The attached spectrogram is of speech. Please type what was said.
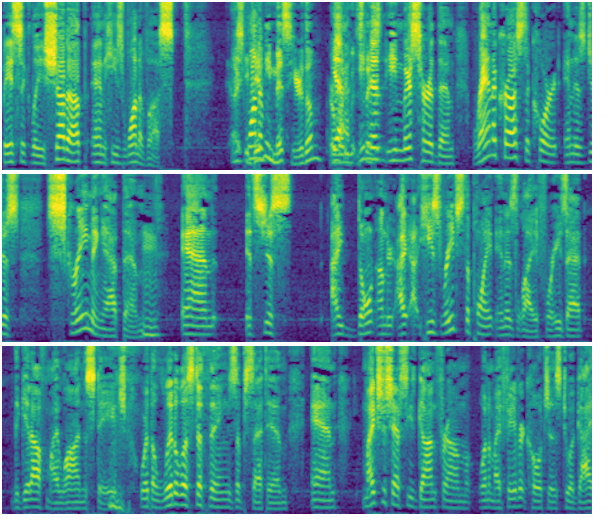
basically, "Shut up!" and he's one of us. He's Uh, one Didn't of he mishear them? Or yeah, what he he, mis- he misheard them, ran across the court, and is just screaming at them. Mm-hmm. And it's just, I don't under. I, I he's reached the point in his life where he's at the get off my lawn stage, where the littlest of things upset him, and. Mike Krzyzewski's gone from one of my favorite coaches to a guy I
